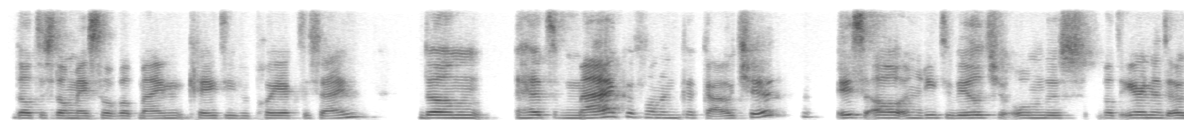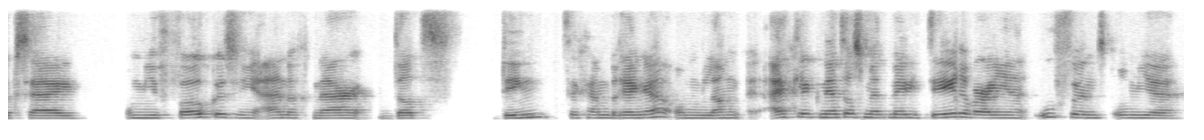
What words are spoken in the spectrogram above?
dat is dan meestal wat mijn creatieve projecten zijn. Dan het maken van een cacaotje is al een ritueeltje om dus, wat Eer net ook zei, om je focus en je aandacht naar dat ding te gaan brengen. Om lang, eigenlijk net als met mediteren, waar je oefent om je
